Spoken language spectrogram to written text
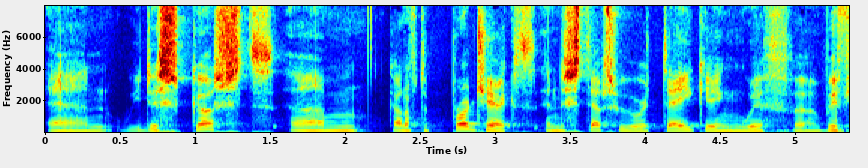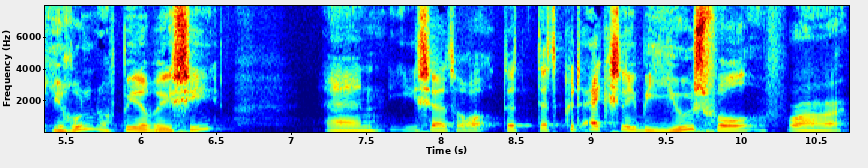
And we discussed um, kind of the project and the steps we were taking with uh, with Jeroen of PwC. And he said, well, that, that could actually be useful for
